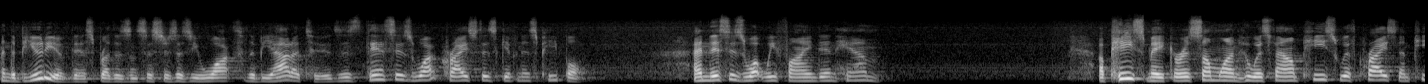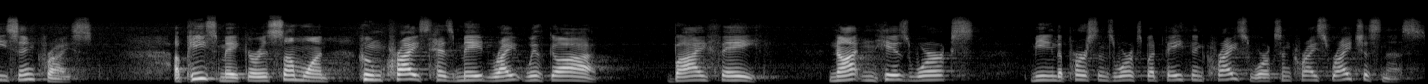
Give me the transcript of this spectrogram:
And the beauty of this, brothers and sisters, as you walk through the Beatitudes, is this is what Christ has given his people. And this is what we find in him. A peacemaker is someone who has found peace with Christ and peace in Christ. A peacemaker is someone whom Christ has made right with God by faith, not in his works, meaning the person's works, but faith in Christ's works and Christ's righteousness.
